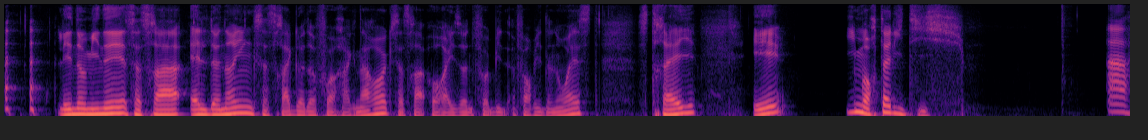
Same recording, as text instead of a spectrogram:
les nominés, ça sera Elden Ring, ça sera God of War Ragnarok, ça sera Horizon Forbid- Forbidden West, Stray et Immortality. Ah.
